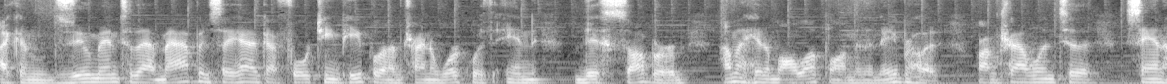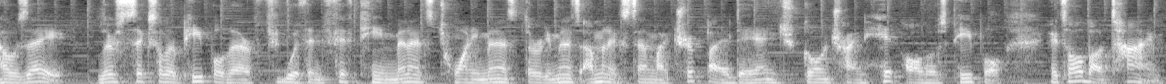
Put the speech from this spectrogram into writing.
I can zoom into that map and say, hey, I've got 14 people that I'm trying to work with in this suburb. I'm gonna hit them all up while I'm in the neighborhood. Or I'm traveling to San Jose. There's six other people that are within 15 minutes, 20 minutes, 30 minutes. I'm gonna extend my trip by a day and go and try and hit all those people. It's all about time.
